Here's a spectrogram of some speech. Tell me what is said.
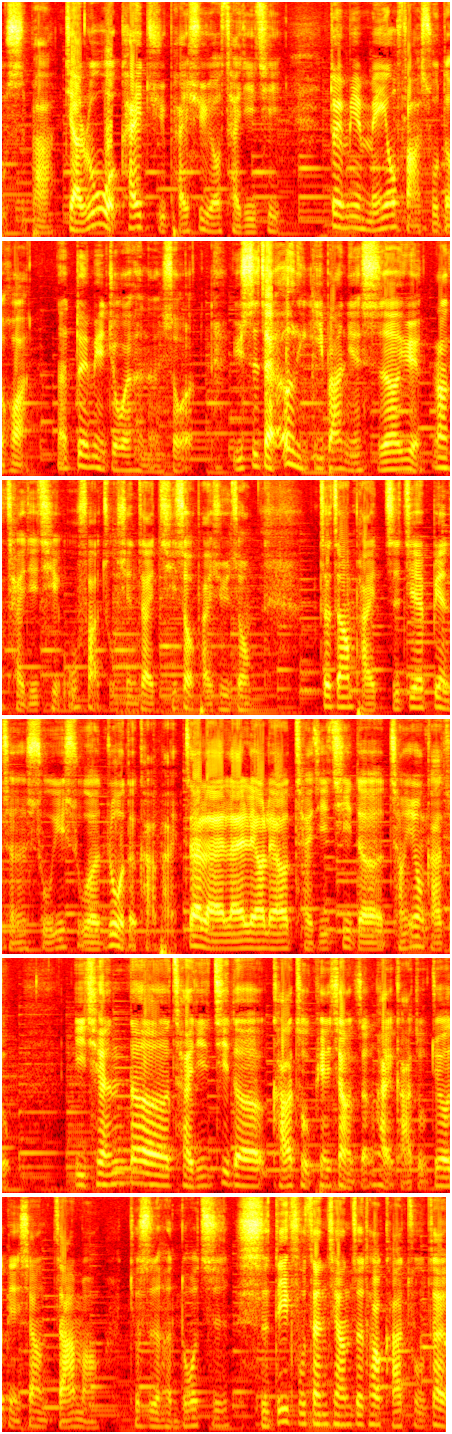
五十八。假如我开局排序有采集器，对面没有法术的话，那对面就会很难受了。于是，在二零一八年十二月，让采集器无法出现在起手排序中，这张牌直接变成数一数二弱的卡牌。再来来聊聊采集器的常用卡组。以前的采集器的卡组偏向人海卡组，就有点像杂毛，就是很多只。史蒂夫三枪这套卡组在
